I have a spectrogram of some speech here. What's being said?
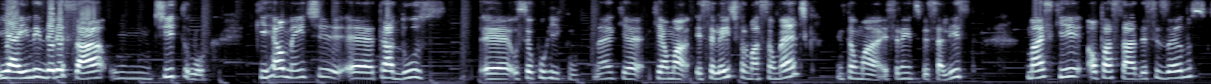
e ainda endereçar um título que realmente é, traduz é, o seu currículo, né? Que é, que é uma excelente formação médica, então uma excelente especialista, mas que, ao passar desses anos,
